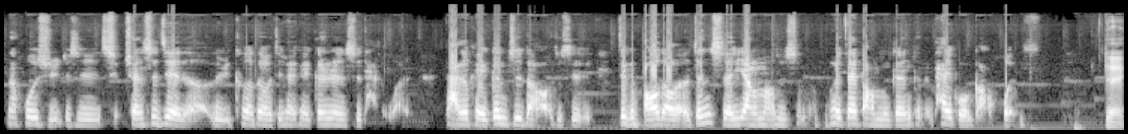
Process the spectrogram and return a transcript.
那或许就是全世界的旅客都有机会可以更认识台湾。大家都可以更知道，就是这个宝岛的真实的样貌是什么，不会再把我们跟可能泰国搞混。对，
